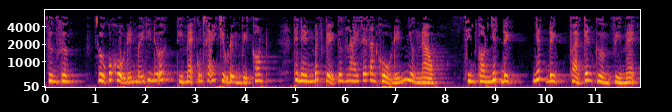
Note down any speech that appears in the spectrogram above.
Dương Dương, dù có khổ đến mấy đi nữa thì mẹ cũng sẽ chịu đựng vì con, thế nên bất kể tương lai sẽ gian khổ đến nhường nào, xin con nhất định, nhất định phải kiên cường vì mẹ.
